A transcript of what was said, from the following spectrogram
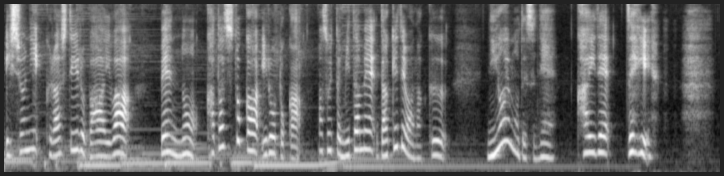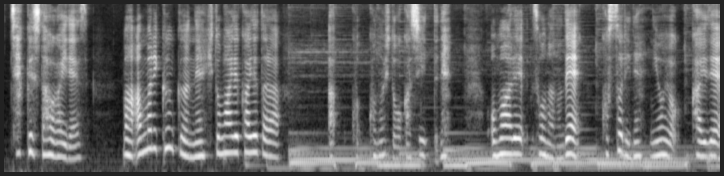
一緒に暮らしている場合は便の形とか色とか、まあ、そういった見た目だけではなく匂いもですね嗅いでぜひ チェックした方がいいです。まああんまりくんくんね人前で嗅いでたらこの人おかしいってね思われそうなのでこっそりね匂いを嗅いで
